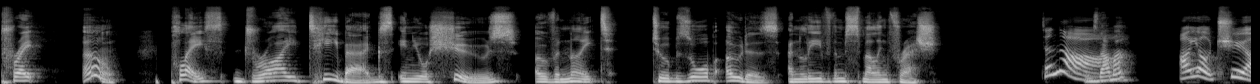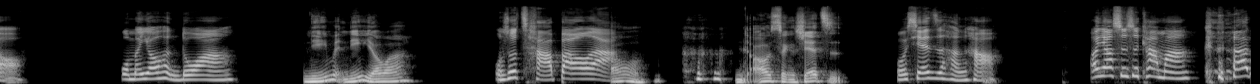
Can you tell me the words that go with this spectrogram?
Pray. Oh. Place dry tea bags in your shoes overnight to absorb odors and leave them smelling fresh. 真的、哦，你知道吗？好有趣哦！我们有很多啊，你们你有啊？我说茶包啦，哦，I was saying 鞋子。我鞋子很好。哦，要试试看吗？它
